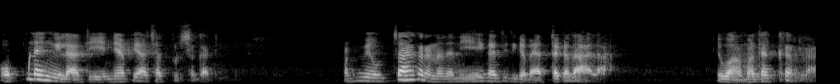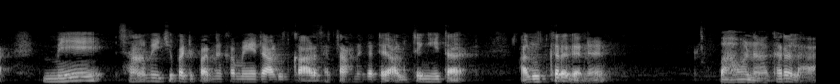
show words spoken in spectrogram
ඔප්නං වෙලා තියෙන්නේ අපි අසත්පුරුෂ ගති. අපි මේ උත්සාහ කරන දැන් මේ ගති ටික පැත්තක දාලා ඒව අමතක කරලා මේ සාමීච ප්‍රතිපන්න ක්‍රමයට අලුත් කාලසටහනකට අලුතෙන් හිත අලුත් කරගෙන භාවනා කරලා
